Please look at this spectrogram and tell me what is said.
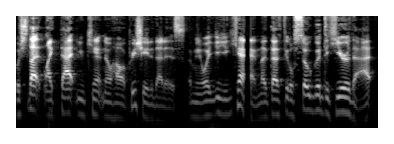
which that like that you can't know how appreciated that is i mean well you, you can like that feels so good to hear that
